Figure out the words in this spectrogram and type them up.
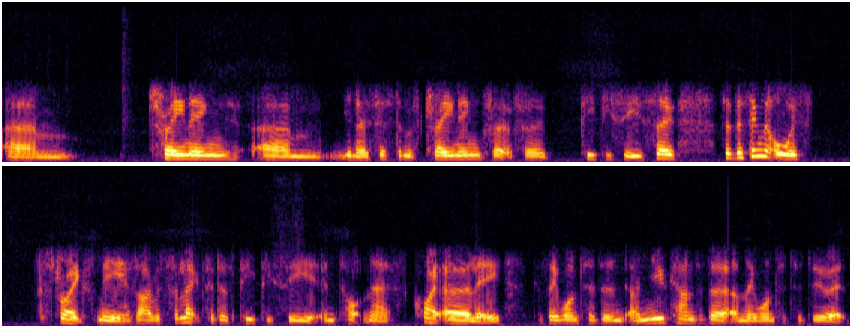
um, training, um, you know, system of training for, for PPCs. So, so the thing that always strikes me is I was selected as PPC in Totnes quite early because they wanted a, a new candidate and they wanted to do it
